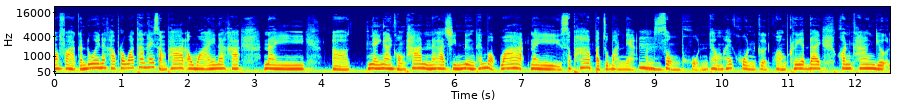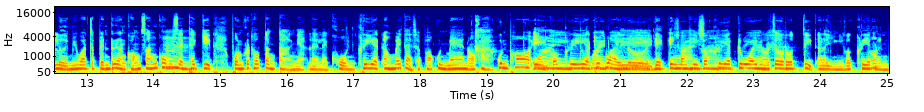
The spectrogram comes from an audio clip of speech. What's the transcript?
มาฝากกันด้วยนะคะ เพราะว่าท่านให้สัมภาษณ์เอาไว้นะคะ ใน ในงานของท่านนะคะ ชิ้นหนึ่งท่านบอกว่าในสภาพปัจจุบันเนี่ยอืมมันส่งผลทำให้คนเกิดความเครียดได้ค่อนข้างเยอะเลย ไม่ว่าจะเป็นเรื่องของสังคมอืมเศรษฐกิจ ผลกระทบต่างๆเนี่ยหลาย ๆ คนเครียดเอาไม่แต่เฉพาะคุณแม่เนาะค่ะคุณพ่อเองก็เครียดทุทุกกวัวัยยเลยทุกเพศเด็กเองบางทีก็ใช่เครียดด้วยเครียดเนาะเจอรถติดอะไรอย่างนี้ก็เครียดเหมือน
